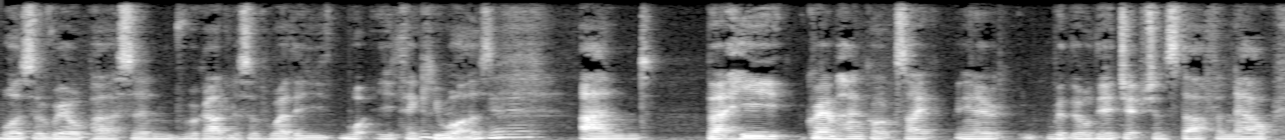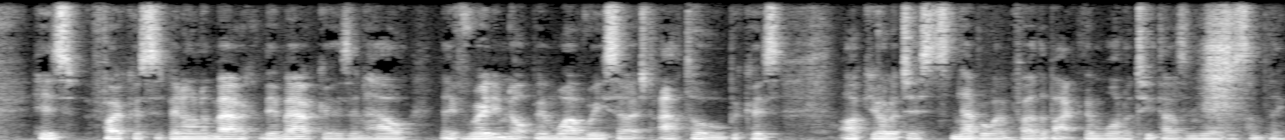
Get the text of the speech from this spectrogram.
was a real person regardless of whether you what you think he mm-hmm. was. Yeah. and but he Graham Hancock's like you know with all the Egyptian stuff and now his focus has been on America the Americas and how they've really not been well researched at all because archaeologists never went further back than one or two thousand years or something.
